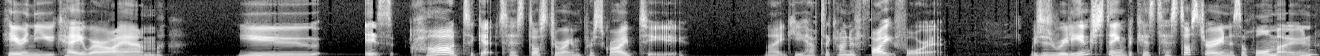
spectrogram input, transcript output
here in the UK where I am, you it's hard to get testosterone prescribed to you. Like you have to kind of fight for it which is really interesting because testosterone as a hormone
